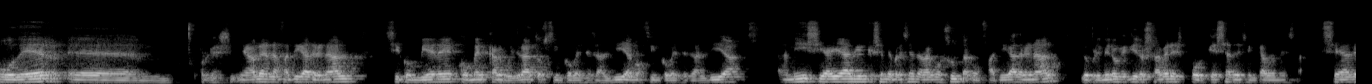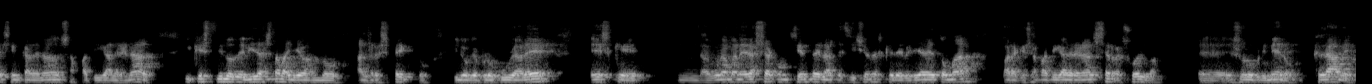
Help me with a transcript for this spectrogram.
poder, eh, porque si me hablan de la fatiga adrenal, si conviene comer carbohidratos cinco veces al día, no cinco veces al día. A mí, si hay alguien que se me presenta a la consulta con fatiga adrenal, lo primero que quiero saber es por qué se ha se ha desencadenado esa fatiga adrenal y qué estilo de vida estaba llevando al respecto. Y lo que procuraré es que mm, de alguna manera sea consciente de las decisiones que debería de tomar para que esa fatiga adrenal se resuelva. Eh, eso es lo primero, clave.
